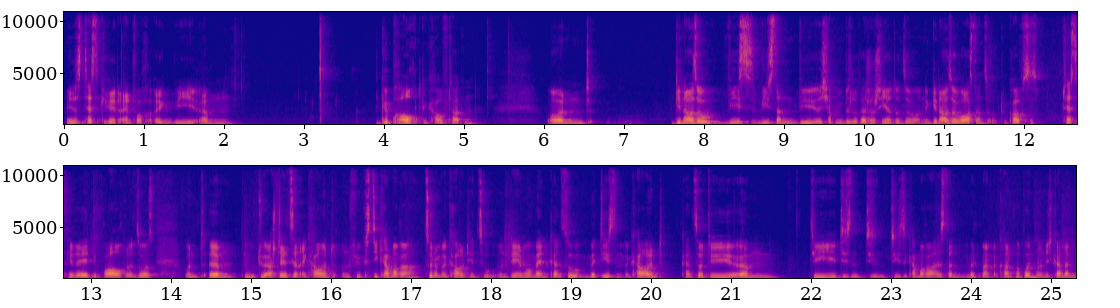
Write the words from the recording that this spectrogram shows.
Wir das Testgerät einfach irgendwie ähm, gebraucht gekauft hatten. Und genauso wie es, wie es dann, wie ich habe ein bisschen recherchiert und so, und genauso war es dann so. Du kaufst das Testgerät gebraucht und sowas und ähm, du, du erstellst einen Account und fügst die Kamera zu einem Account hinzu. Und in dem Moment kannst du mit diesem Account, kannst du die, ähm, die, diesen, diesen, diese Kamera ist dann mit meinem Account verbunden und ich kann dann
